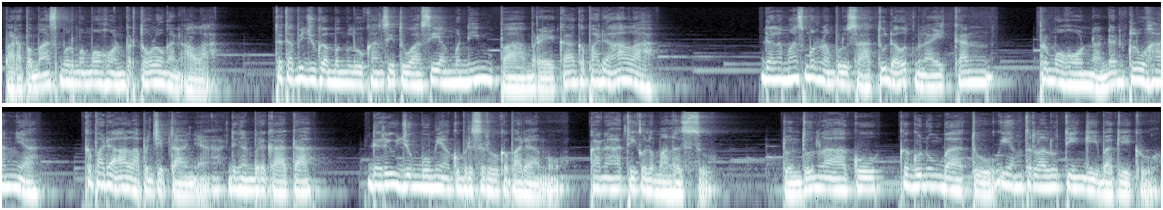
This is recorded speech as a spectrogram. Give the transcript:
Para pemazmur memohon pertolongan Allah, tetapi juga mengeluhkan situasi yang menimpa mereka kepada Allah. Dalam Mazmur 61, Daud menaikkan permohonan dan keluhannya kepada Allah penciptanya dengan berkata, Dari ujung bumi aku berseru kepadamu, karena hatiku lemah lesu. Tuntunlah aku ke gunung batu yang terlalu tinggi bagiku.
